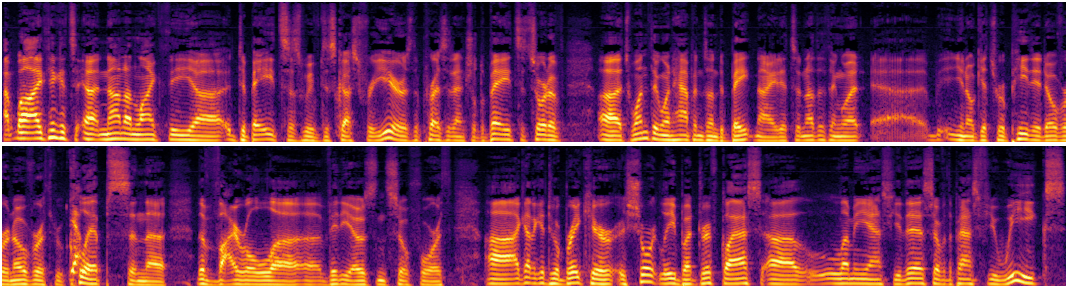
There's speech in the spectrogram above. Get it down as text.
Well, I think it's uh, not unlike the uh, debates, as we've discussed for years, the presidential debates. It's sort of uh, it's one thing what happens on debate night. It's another thing what uh, you know gets repeated over and over through Yeah. clips and the the viral uh, uh, videos and so forth. Uh, I got to get to a break here shortly, but Driftglass, uh, let me ask you this: over the past few weeks,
